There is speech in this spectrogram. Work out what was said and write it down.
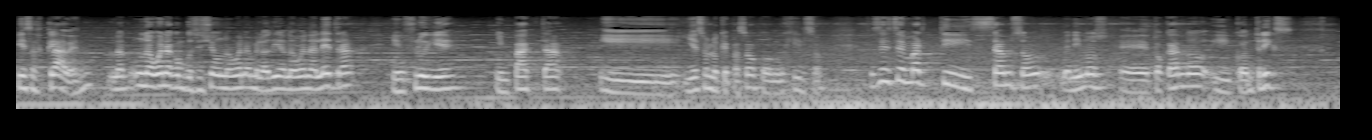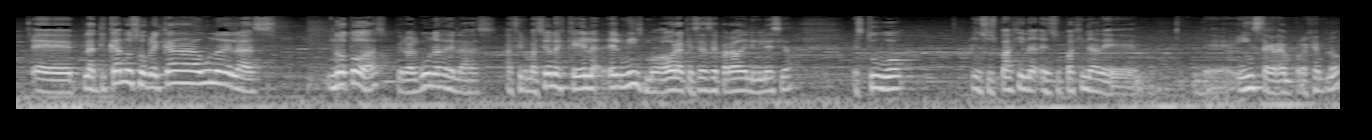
piezas claves. Una, una buena composición, una buena melodía, una buena letra influye, impacta y, eso es lo que pasó con Hilson. Entonces este Marty Samson venimos eh, tocando y con Trix eh, platicando sobre cada una de las, no todas, pero algunas de las afirmaciones que él, él mismo, ahora que se ha separado de la iglesia, estuvo en, sus página, en su página de, Instagram, por ejemplo,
